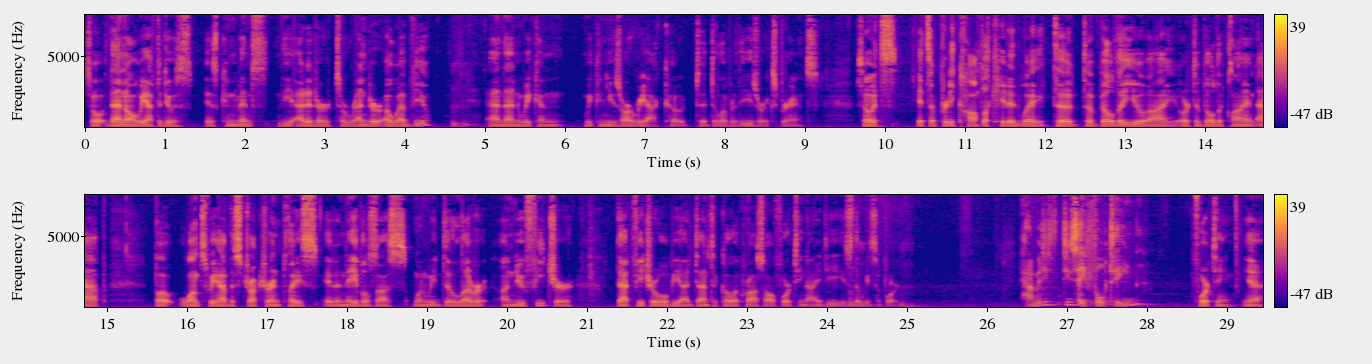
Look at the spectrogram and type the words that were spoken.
So then all we have to do is is convince the editor to render a web view, mm-hmm. and then we can we can use our React code to deliver the user experience. So it's it's a pretty complicated way to to build a UI or to build a client app, but once we have the structure in place, it enables us when we deliver a new feature, that feature will be identical across all 14 IDEs mm-hmm. that we support. Mm-hmm. How many did you say? Fourteen. Fourteen. Yeah.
